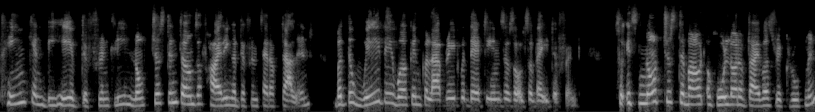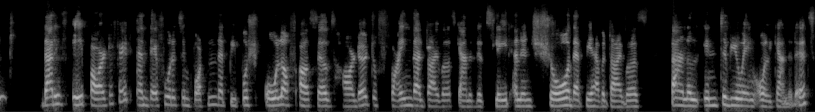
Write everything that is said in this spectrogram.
think and behave differently, not just in terms of hiring a different set of talent, but the way they work and collaborate with their teams is also very different. So it's not just about a whole lot of diverse recruitment. That is a part of it. And therefore, it's important that we push all of ourselves harder to find that diverse candidate slate and ensure that we have a diverse panel interviewing all candidates.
